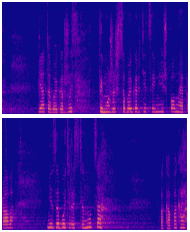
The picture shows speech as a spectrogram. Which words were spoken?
Я тобой горжусь. Ты можешь собой гордиться, имеешь полное право. Не забудь растянуться. Пока-пока.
